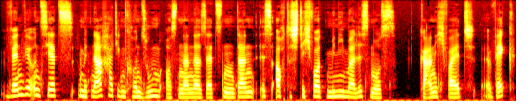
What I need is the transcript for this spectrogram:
Wenn wir uns jetzt mit nachhaltigem Konsum auseinandersetzen, dann ist auch das Stichwort Minimalismus gar nicht weit äh, weg.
